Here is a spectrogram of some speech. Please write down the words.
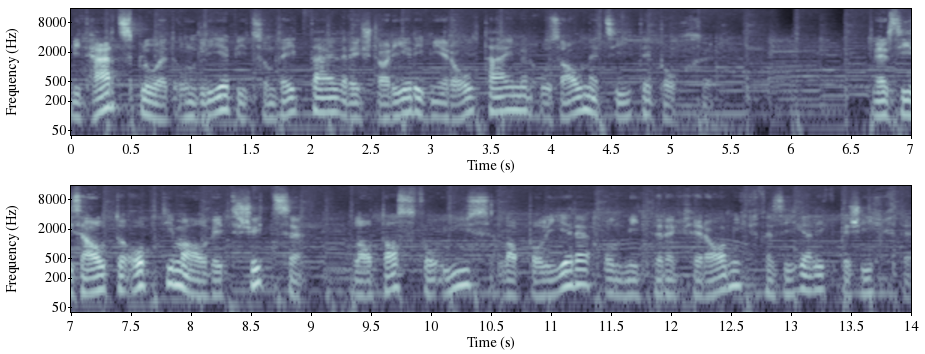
Mit Herzblut und Liebe zum Detail restaurieren wir Oldtimer aus allen Zeitepochen. Wer sein Auto optimal schützen will, lässt das von uns polieren und mit einer Keramikversiegelung beschichten.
